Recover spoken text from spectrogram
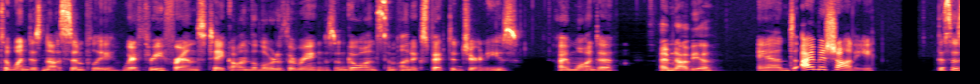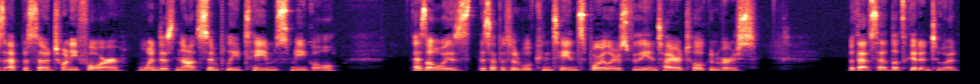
to One Does Not Simply, where three friends take on the Lord of the Rings and go on some unexpected journeys. I'm Wanda. I'm Navia. And I'm Ishani. This is episode 24 One Does Not Simply Tame Smeagol. As always, this episode will contain spoilers for the entire Tolkien verse. With that said, let's get into it.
